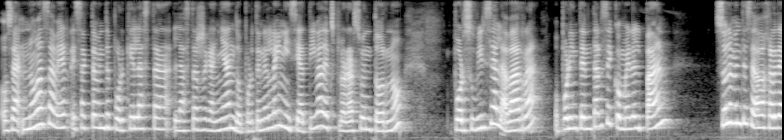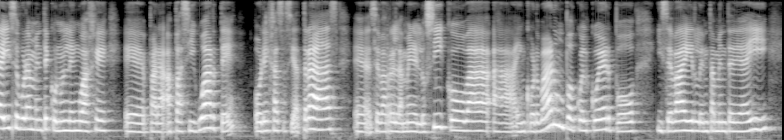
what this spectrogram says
O sea, no vas a ver exactamente por qué la, está, la estás regañando, por tener la iniciativa de explorar su entorno, por subirse a la barra o por intentarse comer el pan, solamente se va a bajar de ahí seguramente con un lenguaje eh, para apaciguarte, orejas hacia atrás, eh, se va a relamer el hocico, va a encorvar un poco el cuerpo y se va a ir lentamente de ahí.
